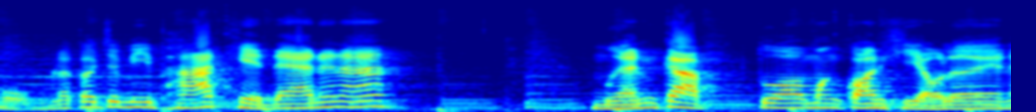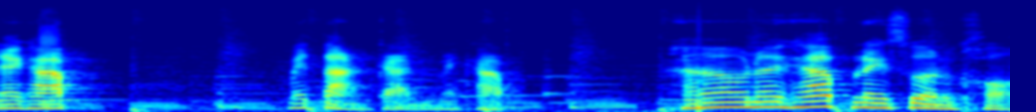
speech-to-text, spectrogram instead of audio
ผมแล้วก็จะมีพาร์ทเขตแดนด้วยนะ เหมือนกับตัวมังกรเขียวเลยนะครับ ไม่ต่างกันนะครับเอานะครับในส่วนของ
